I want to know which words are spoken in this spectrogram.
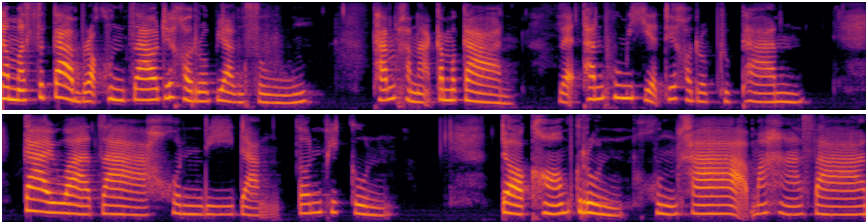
นมัสการพระคุณเจ้าที่เคารพอย่างสูง ท่านคณะกรรมการ และท่านผู้มีเกียรติที่เคารพทุกท่าน กายวาจา คนดีดั่งต้นพิกุล ดอกหอมกลุ่น คุณค่า มหาศาล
